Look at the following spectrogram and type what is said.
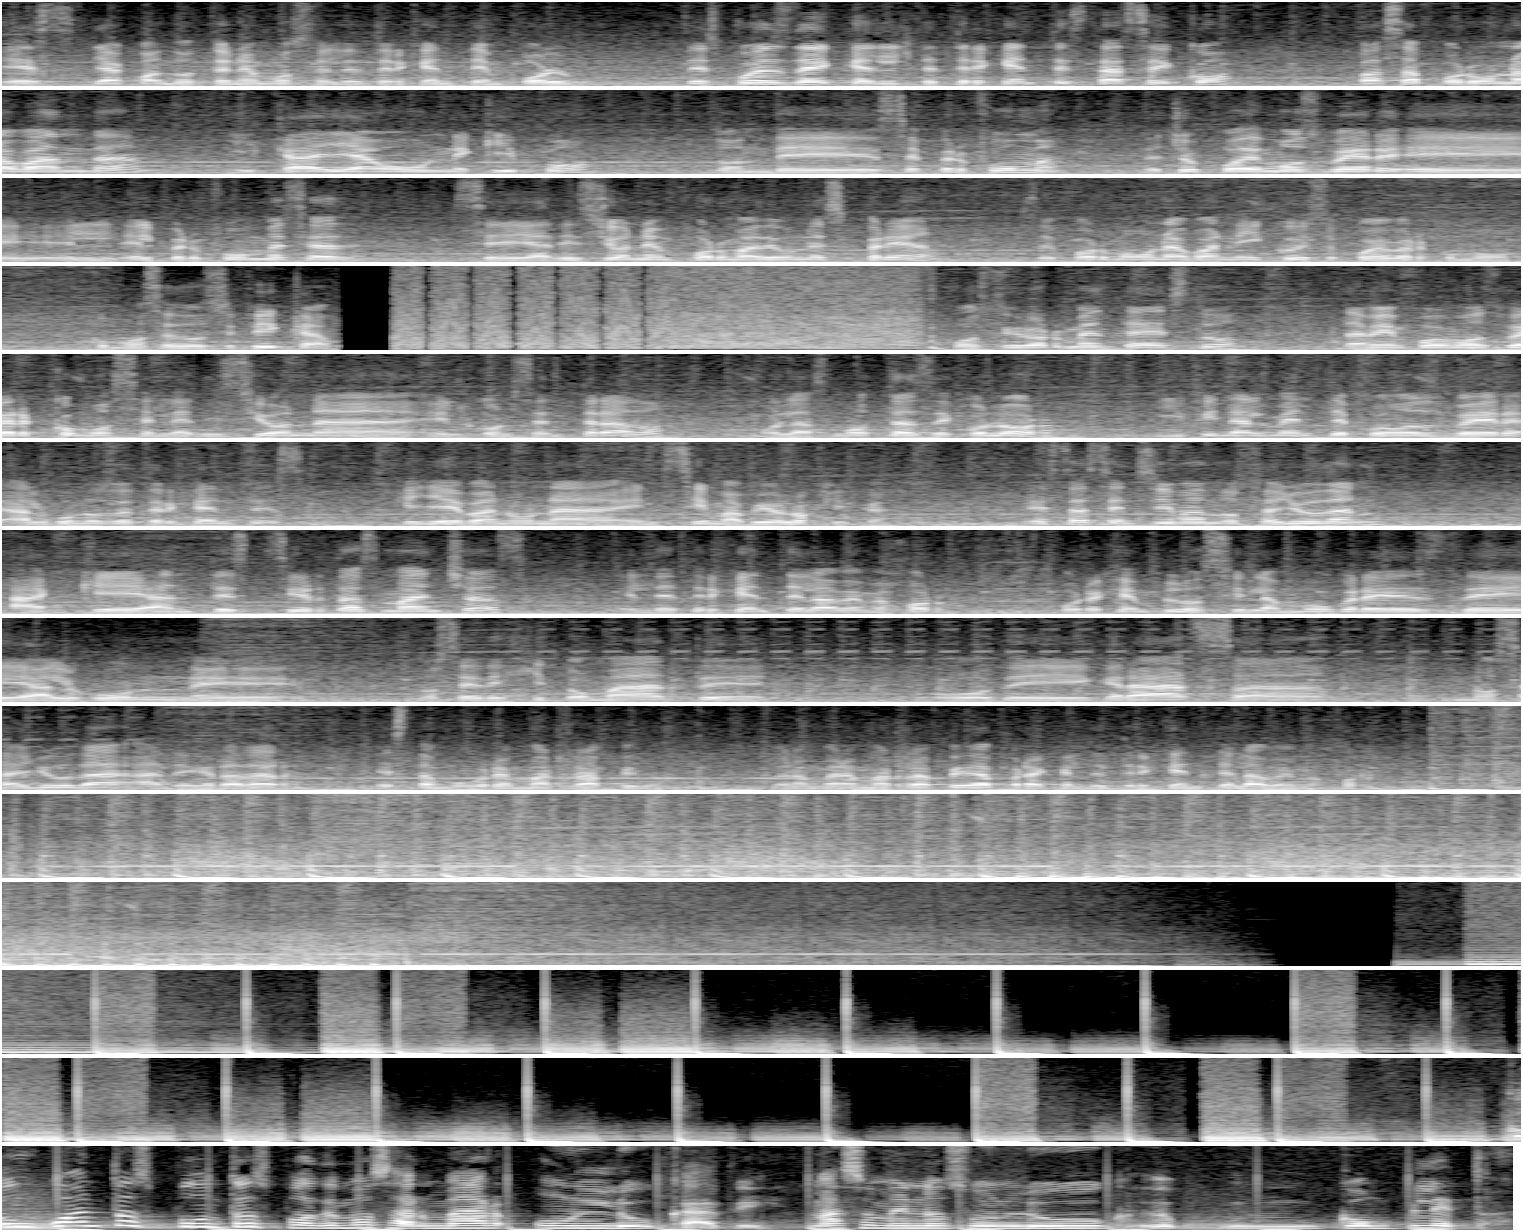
es ya cuando tenemos el detergente en polvo. Después de que el detergente está seco, pasa por una banda y cae a un equipo donde se perfuma. De hecho, podemos ver eh, el, perfume se, se adiciona en forma de un spray, se forma un abanico y se puede ver cómo, cómo se dosifica. Posteriormente a esto, también podemos ver cómo se le adiciona el concentrado o las motas de color y finalmente podemos ver algunos detergentes que llevan una enzima biológica. Estas enzimas nos ayudan a que ante ciertas manchas el detergente lave mejor. Por ejemplo, si la mugre es de algún, eh, no sé, de jitomate o de grasa, nos ayuda a degradar esta mugre más rápido, de una manera más rápida para que el detergente lave mejor. Podemos armar un look, Adri? Más o menos un look eh, mm, completo.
